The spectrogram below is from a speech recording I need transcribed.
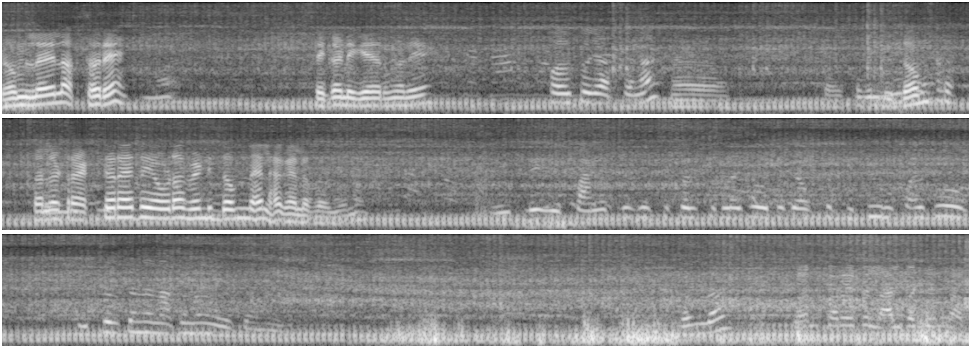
दम लय लागतो रे. सेकंड गिअरमध्ये पळतो जास्त ना? दम त्याला ट्रॅक्टर आहे तर एवढा भेंडी दम नाही लागायला पाहिजे ना. इथली पाण्यातले जे चिखल चिखलाचे होते ते फक्त किती रुपयाचं. उचलताना नाका नाही होत त्यामुळे जमला बंद करायचं लाल बटन दाब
